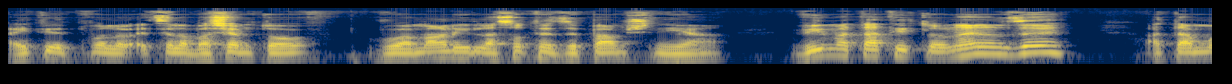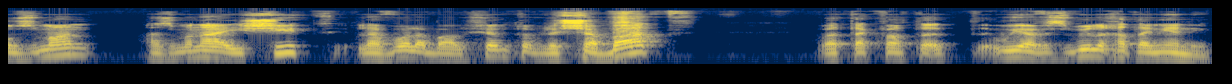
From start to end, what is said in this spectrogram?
הייתי אתמול אצל הבא שם טוב, והוא אמר לי לעשות את זה פעם שנייה, ואם אתה תתלונן על זה, אתה מוזמן, הזמנה אישית, לבוא לבעל שם טוב לשבת, ואתה כבר, הוא יסביר לך את העניינים.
